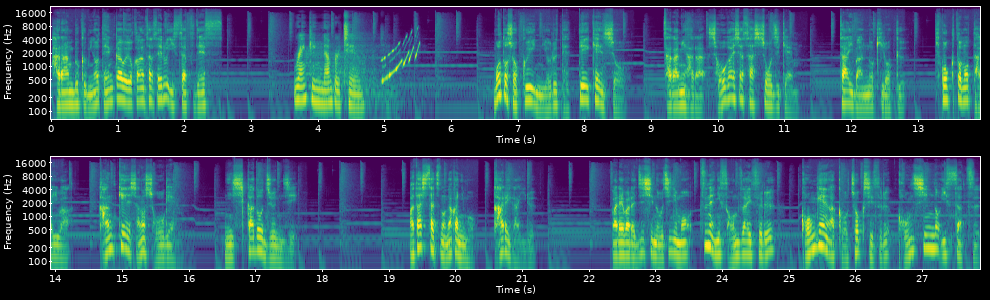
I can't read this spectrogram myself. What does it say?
波乱含みの展開を予感させる一冊です。Ranking number 2元職員による徹底検証。相模原障害者殺傷事件。裁判の記録。被告との対話。関係者の証言西門淳二。私たちの中にも彼がいる。我々自身のうちにも常に存在する。根源悪を直視する渾身の一冊。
